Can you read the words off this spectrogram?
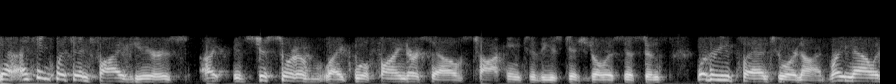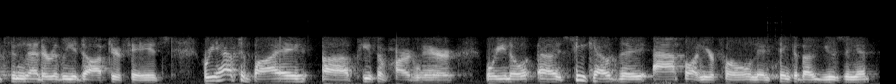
Yeah, I think within five years, I, it's just sort of like we'll find ourselves talking to these digital assistants, whether you plan to or not. Right now, it's in that early adopter phase where you have to buy a piece of hardware or, you know, uh, seek out the app on your phone and think about using it.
